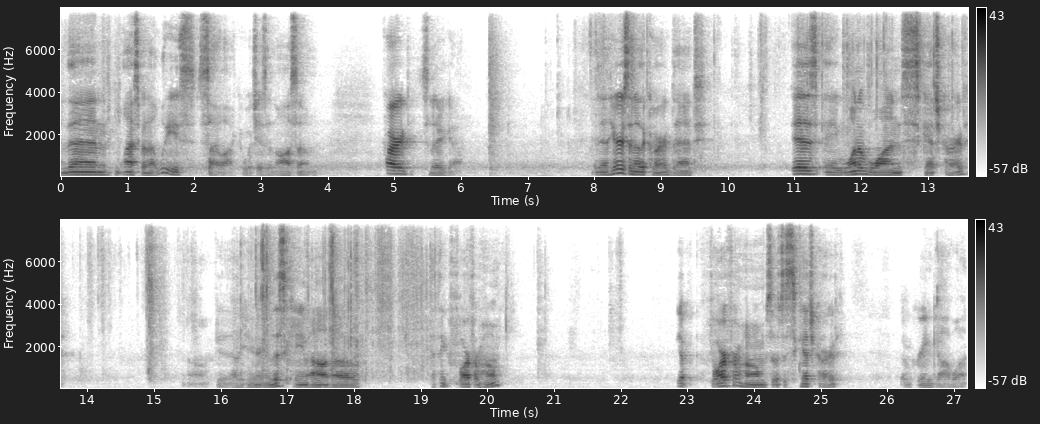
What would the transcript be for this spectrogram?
And then last but not least, Psylocke, which is an awesome card. So there you go. And then here's another card that is a one of one sketch card. I'll get it out of here. And this came out of, I think, Far From Home. Yep, Far From Home. So it's a sketch card of Green Goblin.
